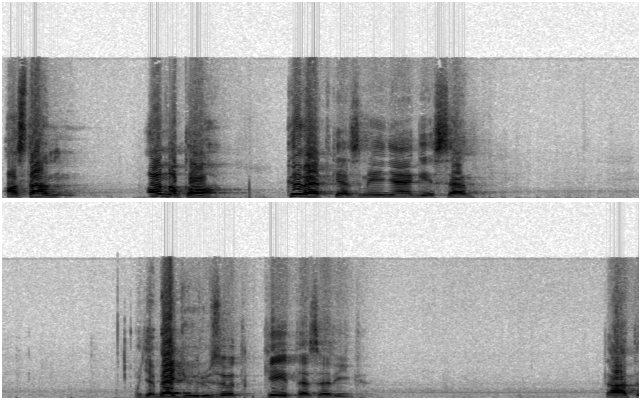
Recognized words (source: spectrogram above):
Aztán annak a következménye egészen ugye begyűrűzött 2000-ig. Tehát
